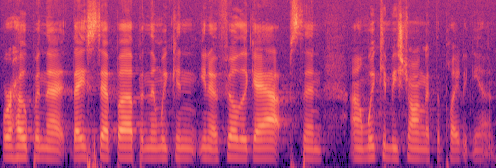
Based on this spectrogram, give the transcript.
we're hoping that they step up and then we can you know fill the gaps and um, we can be strong at the plate again.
